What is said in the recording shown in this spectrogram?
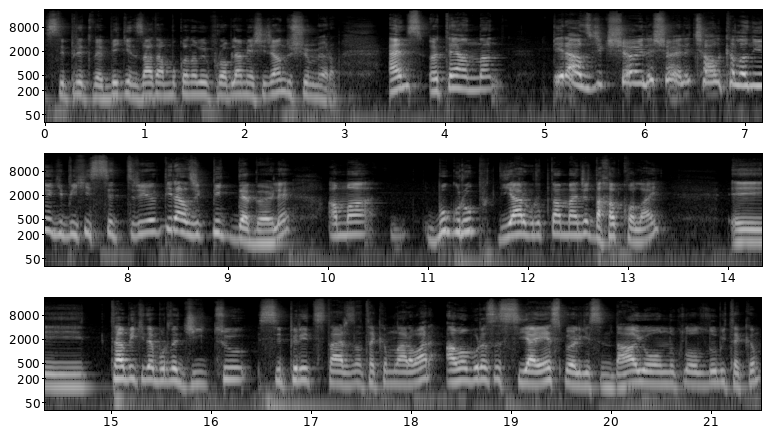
Spirit ve Bigin zaten bu konuda bir problem yaşayacağını düşünmüyorum. Ens öte yandan birazcık şöyle şöyle çalkalanıyor gibi hissettiriyor. Birazcık Big de böyle. Ama bu grup diğer gruptan bence daha kolay. Ee, tabii ki de burada G2 Spirit tarzında takımlar var. Ama burası CIS bölgesinin daha yoğunluklu olduğu bir takım.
